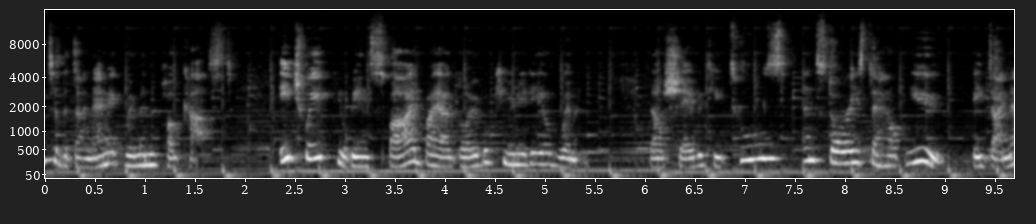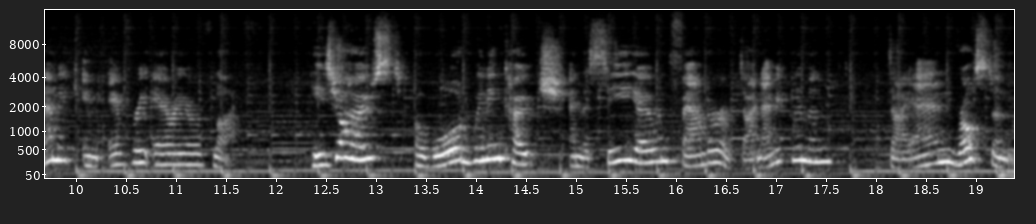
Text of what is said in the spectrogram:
to the Dynamic Women podcast. Each week, you'll be inspired by our global community of women. They'll share with you tools and stories to help you be dynamic in every area of life. He's your host, award winning coach, and the CEO and founder of Dynamic Women, Diane Ralston.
